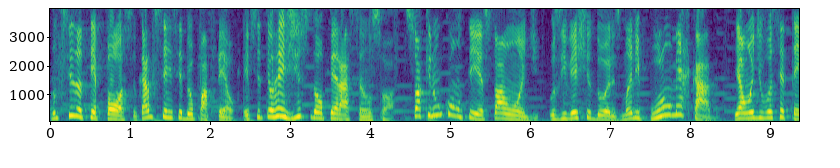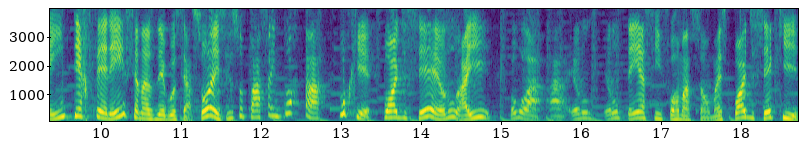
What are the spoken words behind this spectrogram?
Não precisa ter posse, o cara precisa receber o papel, ele precisa ter o registro da operação só. Só que num contexto aonde os investidores manipulam o mercado e aonde você tem interferência nas negociações, isso passa a importar. Por quê? Pode ser, eu não, aí, vamos lá, ah, eu, não, eu não tenho essa informação, mas pode ser que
